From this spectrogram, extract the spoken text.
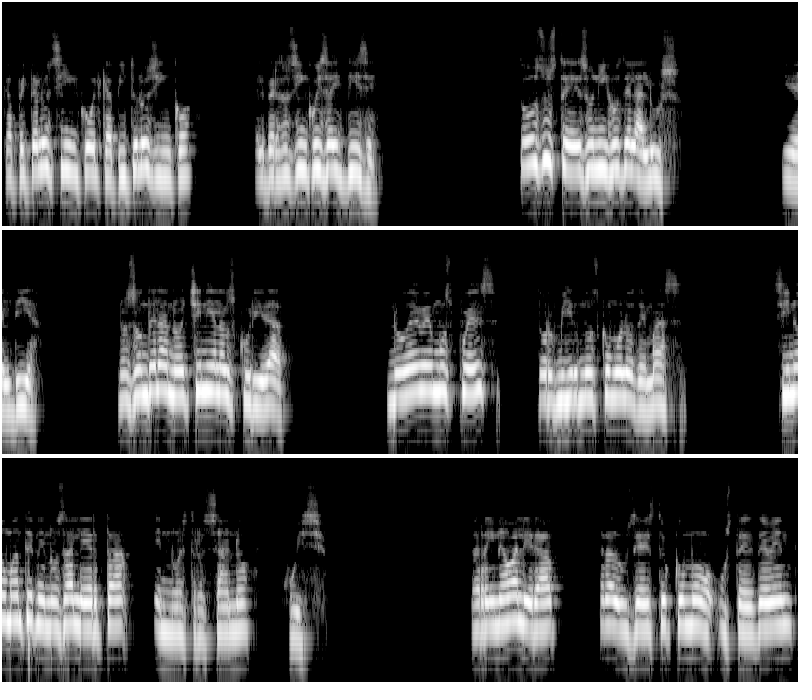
capítulo 5, el capítulo 5, el verso 5 y 6 dice, Todos ustedes son hijos de la luz y del día, no son de la noche ni a la oscuridad. No debemos, pues, dormirnos como los demás, sino mantenernos alerta en nuestro sano juicio. La Reina Valera traduce esto como ustedes deben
